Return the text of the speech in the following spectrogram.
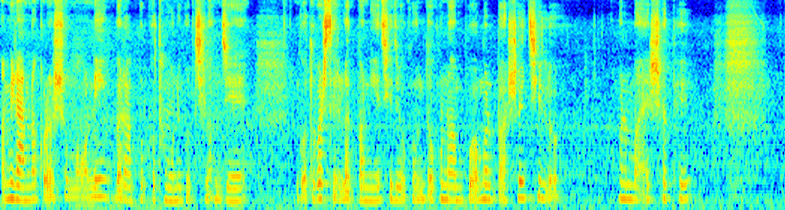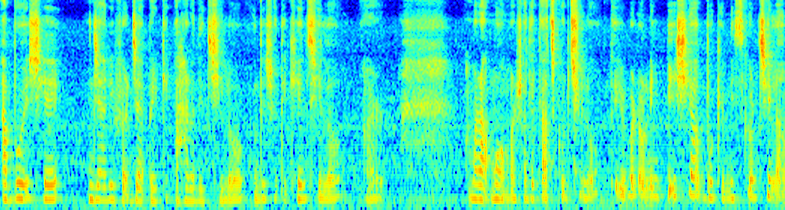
আমি রান্না করার সময় অনেকবার আব্বুর কথা মনে করছিলাম যে, গতবার সেরেলাক বানিয়েছি যখন, তখন আব্বু আমার বাসায় ছিল। আমার মায়ের সাথে। আব্বু এসে জারিফার জাপেরকে পাহারা দিচ্ছিল, ওদের সাথে খেলছিল আর আমার আম্মু আমার সাথে কাজ করছিল। তো এবার অনেক বেশি আব্বুকে মিস করছিলাম।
